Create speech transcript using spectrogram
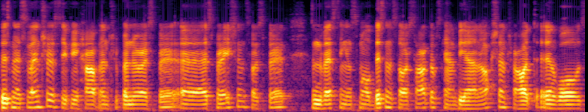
business ventures if you have entrepreneurial spirit, uh, aspirations or spirit investing in small business or startups can be an option. Throughout it involves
